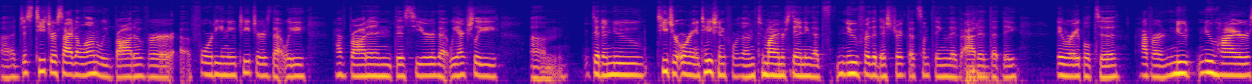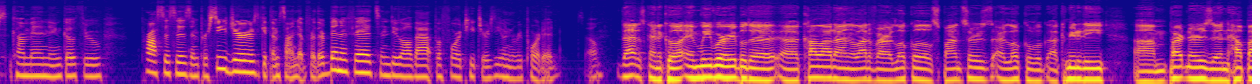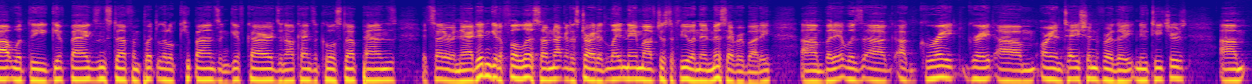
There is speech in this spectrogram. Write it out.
Uh, just teacher side alone, we've brought over uh, 40 new teachers that we have brought in this year that we actually um, did a new teacher orientation for them. To my understanding, that's new for the district. That's something they've added that they they were able to have our new new hires come in and go through processes and procedures, get them signed up for their benefits, and do all that before teachers even reported. So that is kind of cool, and we were able to uh, call out on a lot of our local sponsors, our local uh, community um, partners, and help out with the gift bags and stuff, and put little coupons and gift cards and all kinds of cool stuff, pens, etc. In there. I didn't get a full list, so I'm not going to start to name off just a few and then miss everybody. Um, but it was a, a great, great um, orientation for the new teachers. Um,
